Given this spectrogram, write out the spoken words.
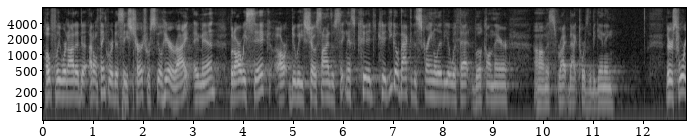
Hopefully, we're not a, I don't think we're a deceased church. We're still here, right? Amen. But are we sick? Or do we show signs of sickness? Could, could you go back to the screen, Olivia, with that book on there? Um, it's right back towards the beginning. There's four,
